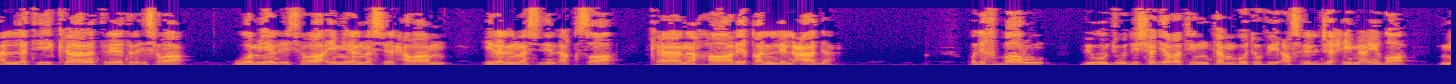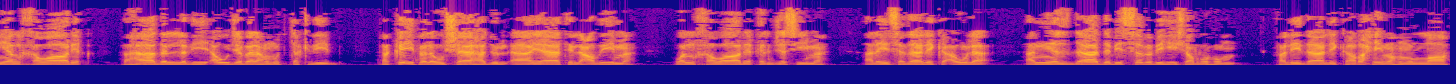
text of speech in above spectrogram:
التي كانت ليلة الإسراء ومن الإسراء من المسجد الحرام إلى المسجد الأقصى كان خارقا للعادة. والإخبار بوجود شجرة تنبت في أصل الجحيم أيضا من الخوارق فهذا الذي أوجب لهم التكذيب. فكيف لو شاهدوا الآيات العظيمة والخوارق الجسيمة؟ أليس ذلك أولى أن يزداد بسببه شرهم؟ فلذلك رحمهم الله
